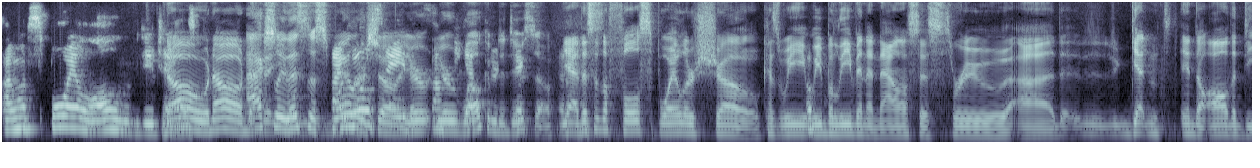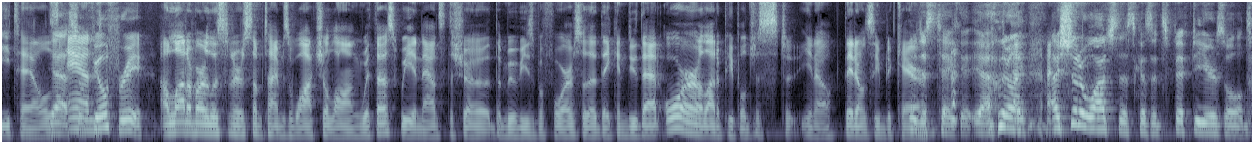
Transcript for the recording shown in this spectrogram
I won't spoil all of the details. no, no, no. Actually, this is a spoiler show. You're you're welcome to do so. Yeah, this is a full spoiler show because we we believe in analysis through uh, getting into all the details. Yeah, so feel free. a lot of our listeners sometimes watch along with us. We announce the show, the movies before, so that they can do that. Or a lot of people just, you know, they don't seem to care. You just take it. Yeah, they're like, I should have watched this because it's 50 years old.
